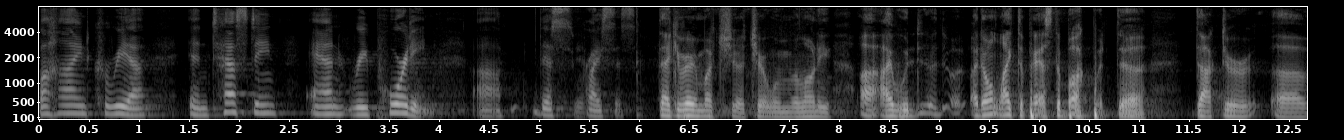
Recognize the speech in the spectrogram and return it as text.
behind Korea in testing and reporting uh, this crisis? Thank you very much, uh, Chairwoman Maloney. Uh, I would, uh, I don't like to pass the buck, but uh, Dr. Uh,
